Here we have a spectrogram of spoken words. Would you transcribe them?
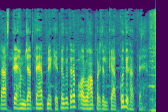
रास्ते हम जाते हैं अपने खेतों की तरफ़ और वहाँ पर चल के आपको दिखाते हैं।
